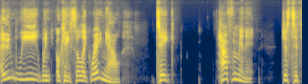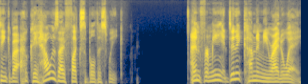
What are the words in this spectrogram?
I think we, when, okay, so like right now, take half a minute just to think about, okay, how was I flexible this week? And for me, it didn't come to me right away.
